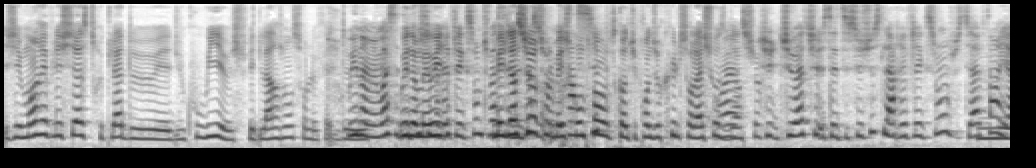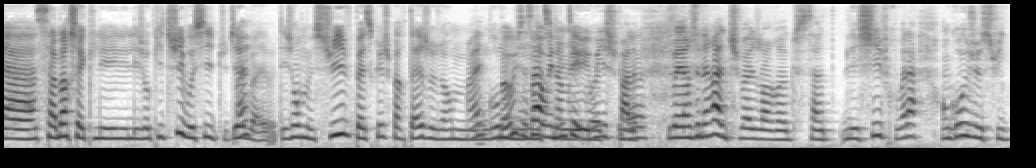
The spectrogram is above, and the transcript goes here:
j'ai moins réfléchi à ce truc là de et du coup oui je fais de l'argent sur le fait de Oui, non, mais moi, c'était Oui, plus mais une oui. réflexion, tu vois. mais bien sûr sur le mais je principe. comprends quand tu prends du recul sur la chose Ouais. bien sûr Tu, tu vois, tu- c'est juste la réflexion. Je me dit, ah, putain, il y a. euh, ça marche avec les, les gens qui te suivent aussi tu dis Ouais. bah, des gens me suivent parce que je partage genre mon Ouais, gros bah oui, mon c'est ça, oui, non, mais quoi, oui, je parle-. Bah, en général, tu vois, genre, que ça, les chiffres, voilà. En gros, je suis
